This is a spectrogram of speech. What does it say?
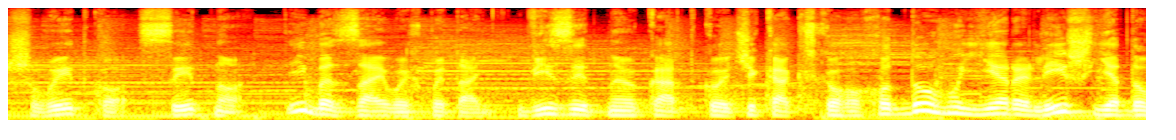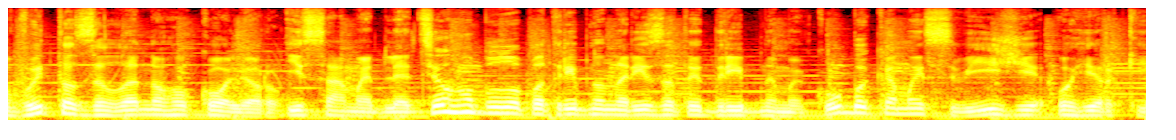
швидко, ситно і без зайвих питань. Візитною карткою чикагського хот-догу є реліш ядовито-зеленого кольору, і саме для цього було потрібно нарізати дрібними кубиками свіжі огірки.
